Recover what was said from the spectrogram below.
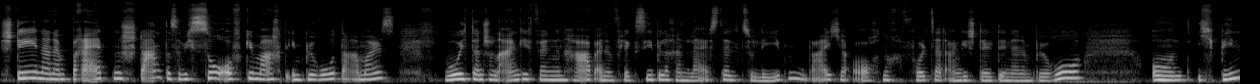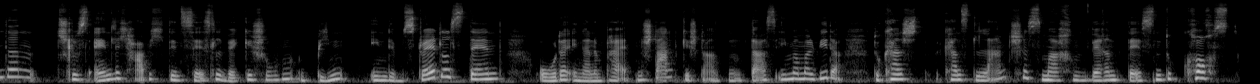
steh in einem breiten Stand, das habe ich so oft gemacht im Büro damals, wo ich dann schon angefangen habe, einen flexibleren Lifestyle zu leben, war ich ja auch noch Vollzeitangestellte in einem Büro und ich bin dann schlussendlich habe ich den Sessel weggeschoben und bin in dem Straddle Stand oder in einem breiten Stand gestanden. Das immer mal wieder. Du kannst, kannst Lunches machen, währenddessen du kochst,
